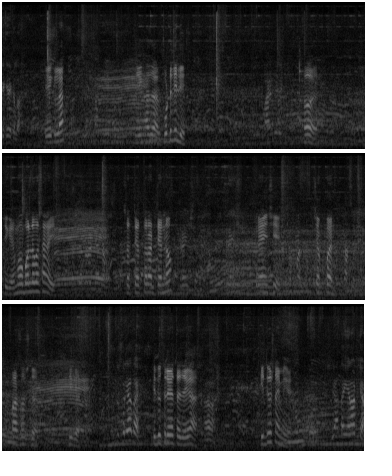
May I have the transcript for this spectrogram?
एक एकला. एक लाख एक हजार. कुठे दिली? होय. ठीक आहे. मोबाईल नंबर सांगा. सत्याहत्तर अठ्ठ्याण्णव त्र्याऐंशी. छप्पन. पासष्ट. ठीक आहे. दुसरी आता आहे हे दुसरे येतात आहे का? किती दिवस टायमिंग आहे? ही आता येणार त्या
